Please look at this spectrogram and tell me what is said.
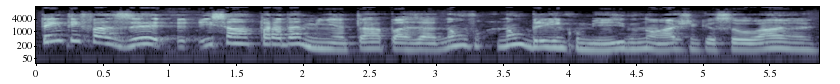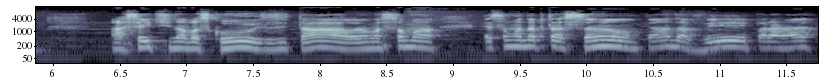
tentem fazer. Isso é uma parada minha, tá, rapaziada? Não, não briguem comigo, não achem que eu sou. Ah, aceite novas coisas e tal. É uma, só uma, é só uma adaptação, não tem nada a ver, parará.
